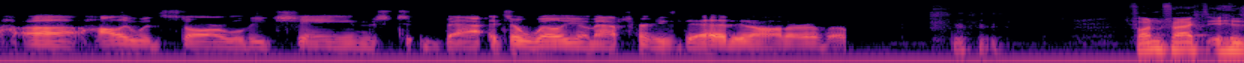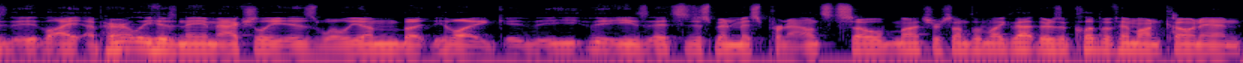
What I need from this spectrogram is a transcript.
uh, Hollywood star will be changed back to William after he's dead in honor of him. Fun fact: his it, like, apparently his name actually is William, but he, like he, he's it's just been mispronounced so much or something like that. There's a clip of him on Conan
